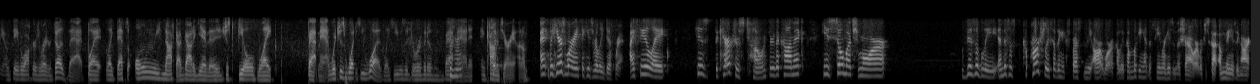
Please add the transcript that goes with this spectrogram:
you know David Walker's writer does that, but like that's the only knock I've got to give it. It just feels like Batman, which is what he was. Like he was a derivative of Batman and, and commentary on him. and but here's where I think he's really different. I feel like his the character's tone through the comic, he's so much more visibly, and this is partially something expressed in the artwork. Like I'm looking at the scene where he's in the shower, which has got amazing art.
